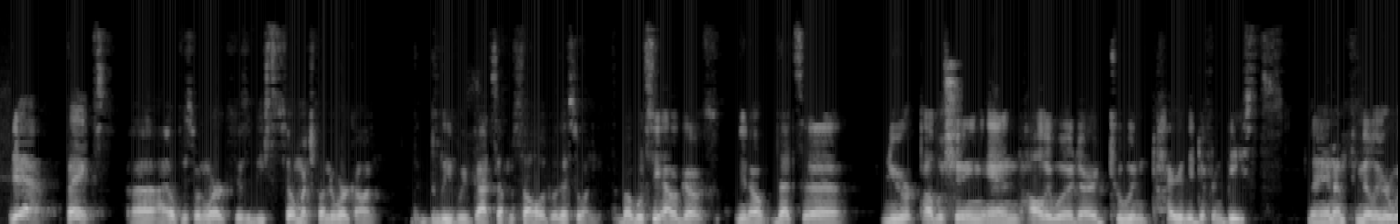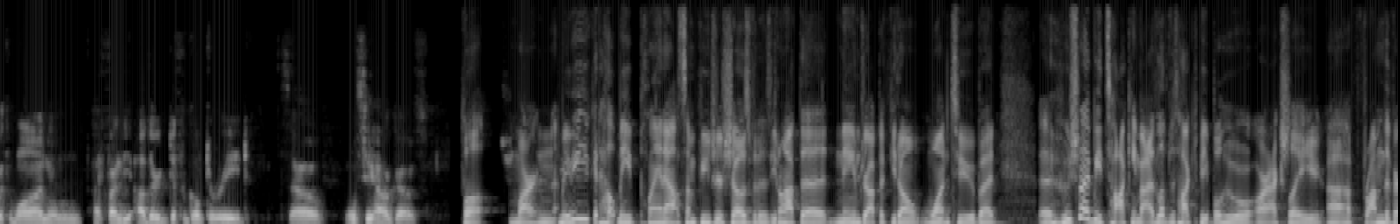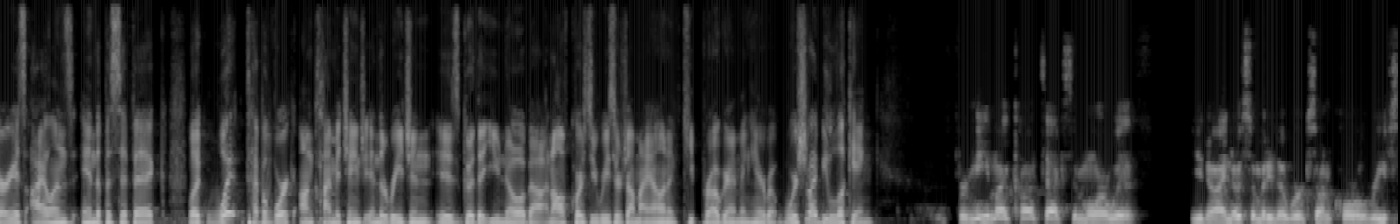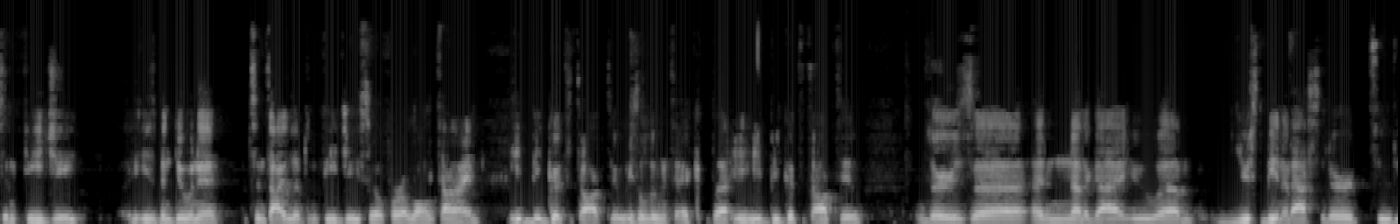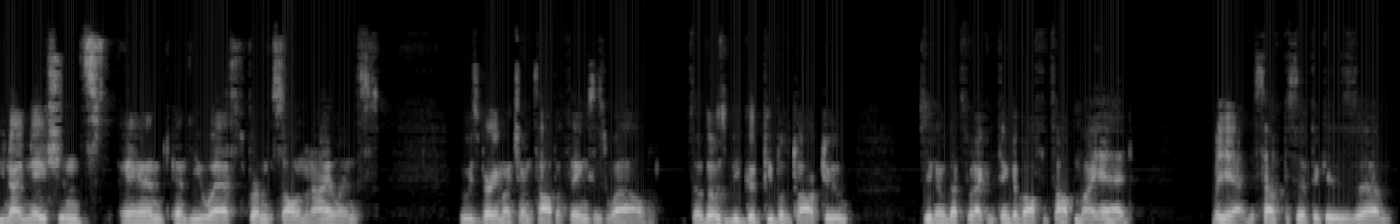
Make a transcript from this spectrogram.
Yeah, thanks. Uh, I hope this one works because it'd be so much fun to work on believe we've got something solid with this one. But we'll see how it goes. You know, that's uh, New York Publishing and Hollywood are two entirely different beasts. And I'm familiar with one and I find the other difficult to read. So we'll see how it goes. Well, Maarten, maybe you could help me plan out some future shows for this. You don't have to name drop if you don't want to, but uh, who should I be talking about? I'd love to talk to people who are actually uh, from the various islands in the Pacific. Like, what type of work on climate change in the region is good that you know about? And I'll, of course, do research on my own and keep programming here, but where should I be looking? For me, my contacts are more with, you know, I know somebody that works on coral reefs in Fiji. He's been doing it since I lived in Fiji, so for a long time he'd be good to talk to. He's a lunatic, but he'd be good to talk to. There's uh, another guy who um, used to be an ambassador to the United Nations and and the U.S. from the Solomon Islands, who is very much on top of things as well. So those would be good people to talk to. You know, that's what I can think of off the top of my head. But yeah, the South Pacific is um,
